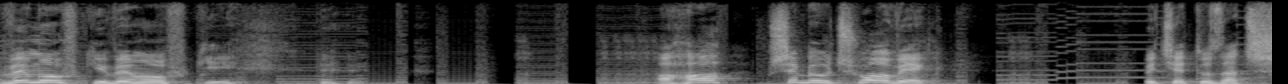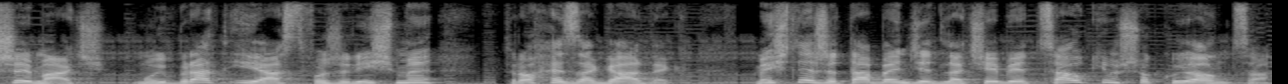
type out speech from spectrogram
Wymówki, wymówki. Oho, przybył człowiek. By cię tu zatrzymać. Mój brat i ja stworzyliśmy trochę zagadek. Myślę, że ta będzie dla ciebie całkiem szokująca.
